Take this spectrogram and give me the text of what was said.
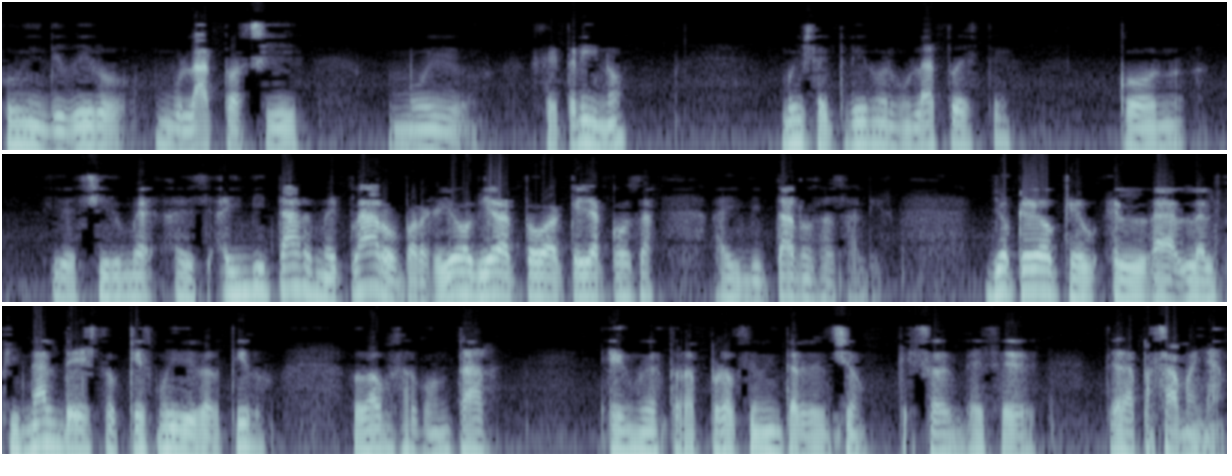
un individuo, un mulato así, muy cetrino, muy cetrino el mulato este, con y decirme, a, invitarme, claro, para que yo viera toda aquella cosa, a invitarnos a salir. Yo creo que el, al, final de esto, que es muy divertido, lo vamos a contar en nuestra próxima intervención, que es, de la pasada mañana.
